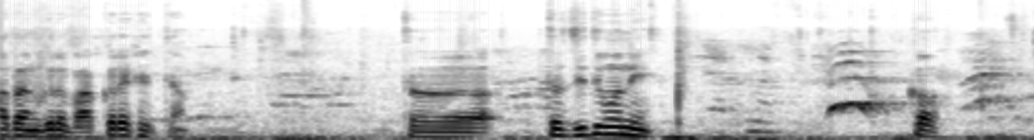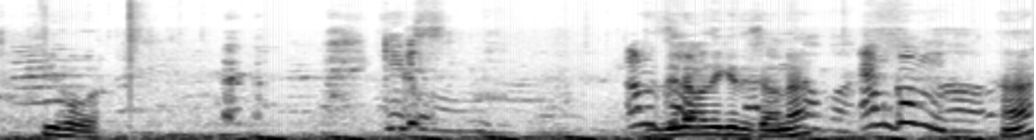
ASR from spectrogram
আদান করে ভাগ করে খেতাম। তো তো জিতুমণি ক কী খবর? খেতেছ না? কম হ্যাঁ?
